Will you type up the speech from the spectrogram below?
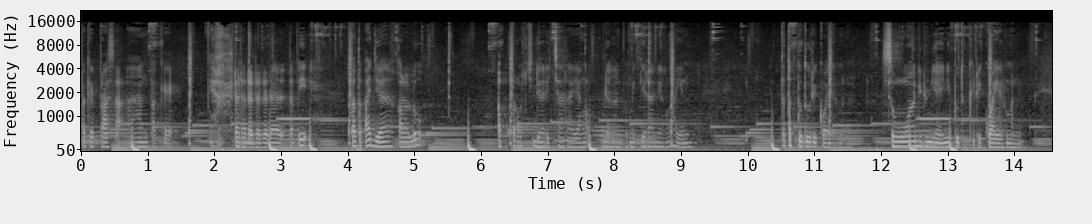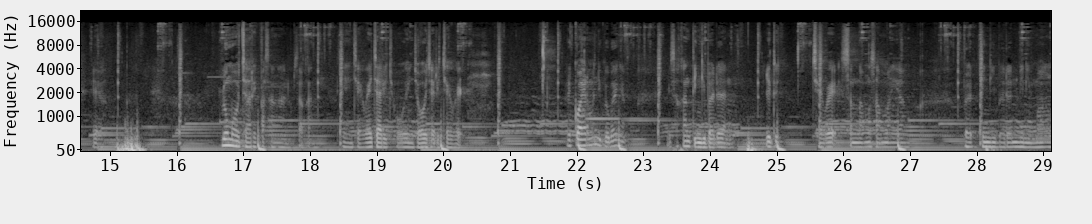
pakai perasaan pakai ya dadadadadada. Tapi tetap aja kalau lu approach dari cara yang dengan pemikiran yang lain tetap butuh requirement. Semua di dunia ini butuh requirement ya. Lu mau cari pasangan misalkan. Yang cewek cari cowok yang cowok cari cewek. Requirement juga banyak. Misalkan tinggi badan itu cewek senang sama yang tinggi badan minimal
